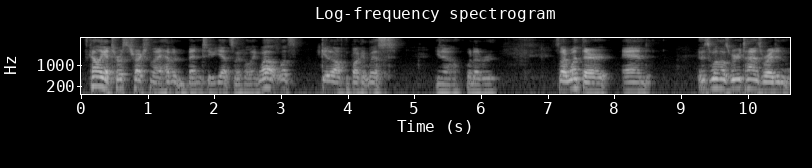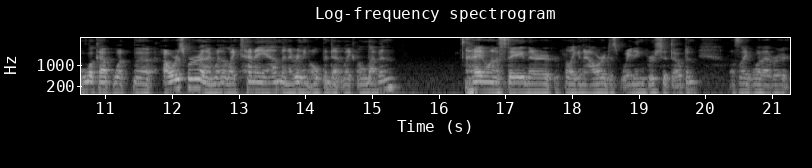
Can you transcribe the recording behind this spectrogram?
it's kind of like a tourist attraction that I haven't been to yet. So I felt like, well, let's get it off the bucket list, you know, whatever. So I went there, and it was one of those weird times where I didn't look up what the hours were, and I went at like 10 a.m. and everything opened at like 11. And I didn't want to stay there for like an hour just waiting for shit to open. I was like, whatever.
